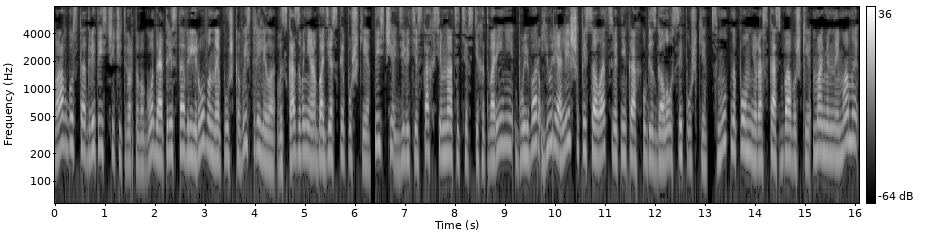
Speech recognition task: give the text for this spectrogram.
августа 2004 года отреставрированная пушка выстрелила высказывание об одесской пушке. 1917 в стихотворении «Бульвар» Юрий Олеша писал о цветниках у безголосой пушки. Смутно помню рассказ бабушки, маминой мамы,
